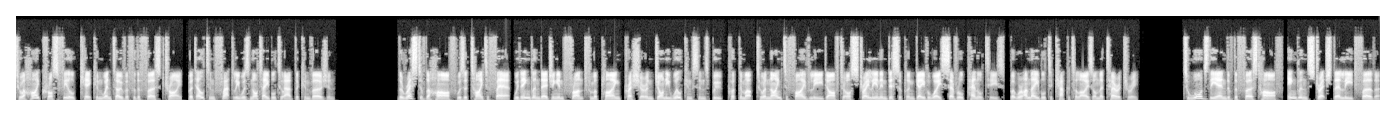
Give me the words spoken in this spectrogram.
to a high cross-field kick and went over for the first try, but Elton Flatley was not able to add the conversion. The rest of the half was a tight affair, with England edging in front from applying pressure and Jonny Wilkinson's boot put them up to a 9-5 lead after Australian indiscipline gave away several penalties, but were unable to capitalise on their territory. Towards the end of the first half, England stretched their lead further.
